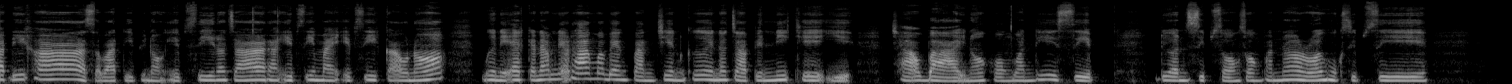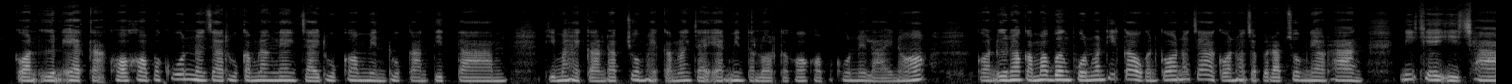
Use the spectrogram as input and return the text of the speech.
ัสดีค่ะ สวัสดีพี่น้อง FC เนาะจ้าทาง FC ใหม่ FC เก่าเนาะเมื่อนี้แอดกระนำแนวทางมาแบ่งปันเช่นเคยเนาะจ้าเป็นนิเคอีเช้าบ่ายเนาะของวันที่10เดือน12 2564ก่ ก่อนอื่นแอดกะขอขอบพระคุณเนะจ้าทุกกำลังแรงใจทุกคอมเมนต์ทุกการติดตาม ที่มาให้การรับชมให้กำลังใจแอดมินตลอดก็ขอขอบพระคุณหลายๆเนาะก่อนอื่นเรากลับมาเบิ่งผลวันที่เก้ากันก่อนเนาะจ้าก่อนเราจะไปรับชมแนวทางนี่เคอีเช้า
